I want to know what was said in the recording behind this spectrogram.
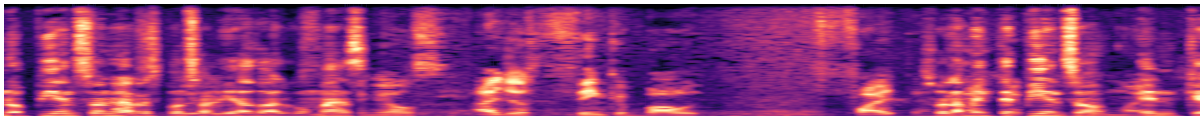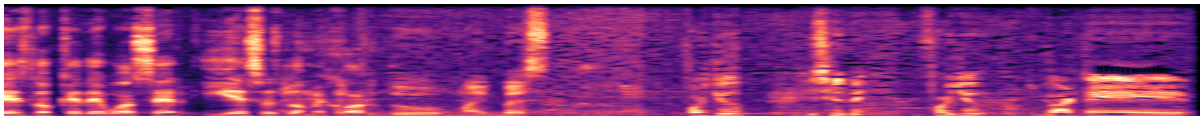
No pienso en la responsabilidad o algo más. else. I just think about fight. Solamente pienso my- en qué es lo que debo hacer y eso es lo I have mejor. To do my best. For you, excuse me, for you, you are the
